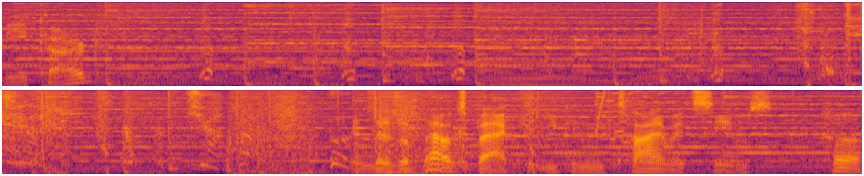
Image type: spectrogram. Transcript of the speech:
B card. And there's a bounce back that you can time, it seems. Huh.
